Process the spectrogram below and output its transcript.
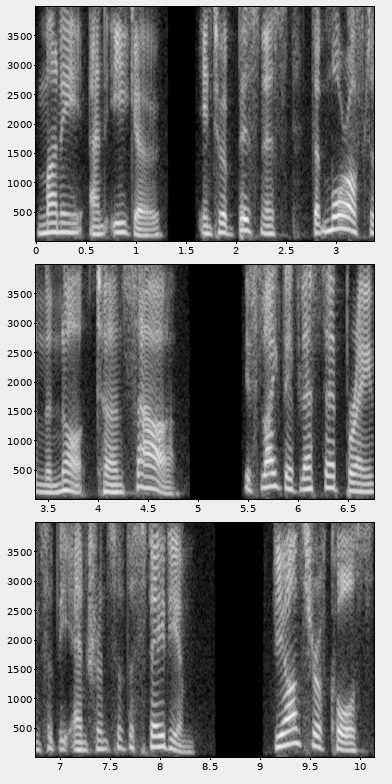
money, and ego into a business that more often than not turns sour? It's like they've left their brains at the entrance of the stadium. The answer, of course,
